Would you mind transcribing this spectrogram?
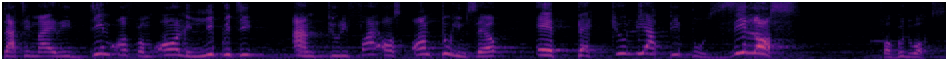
that he might redeem us from all iniquity and purify us unto himself, a peculiar people, zealous for good works.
